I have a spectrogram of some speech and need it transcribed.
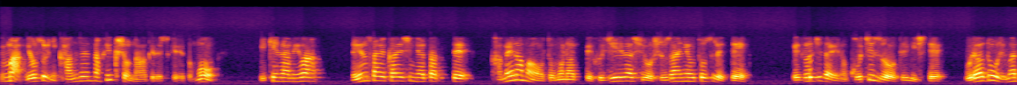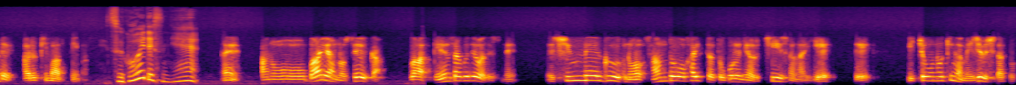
まあ、要するに完全なフィクションなわけですけれども、池波は連載開始にあたってカメラマンを伴って藤枝市を取材に訪れて江戸時代の古地図を手にして裏通りまで歩き回っています。すごいですね。ねあのバイアンの成果は原作ではですね新明宮の参道を入ったところにある小さな家でイチョウの木が目印だと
